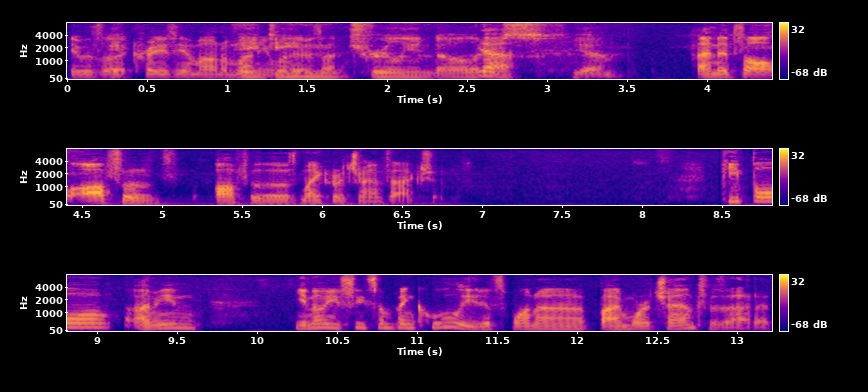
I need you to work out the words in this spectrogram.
it was a crazy amount of money when it Eighteen was, trillion dollars. Yeah. and it's all off of off of those microtransactions. People, I mean, you know, you see something cool, you just want to buy more chances at it.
